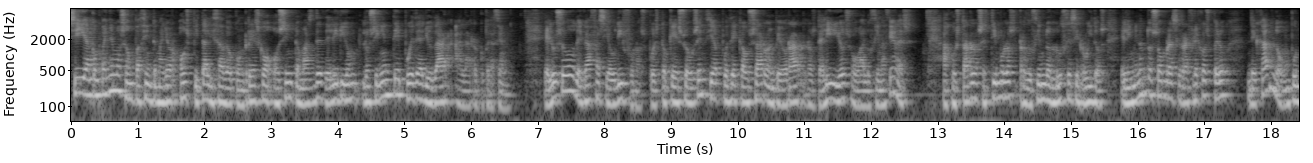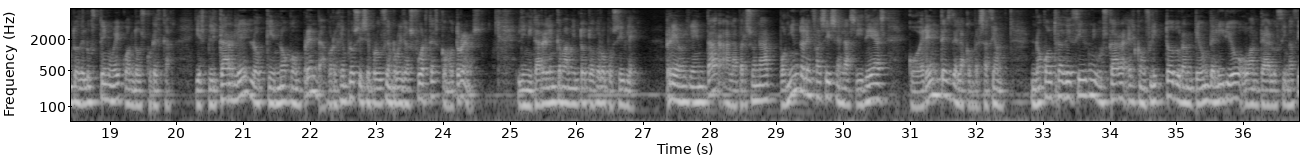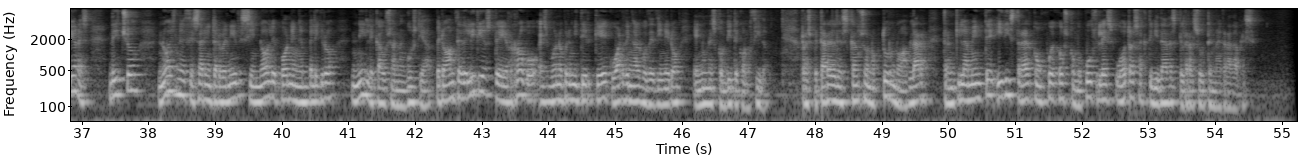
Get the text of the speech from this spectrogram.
Si acompañamos a un paciente mayor hospitalizado con riesgo o síntomas de delirium, lo siguiente puede ayudar a la recuperación. El uso de gafas y audífonos, puesto que su ausencia puede causar o empeorar los delirios o alucinaciones. Ajustar los estímulos reduciendo luces y ruidos, eliminando sombras y reflejos, pero dejando un punto de luz tenue cuando oscurezca. Y explicarle lo que no comprenda, por ejemplo si se producen ruidos fuertes como truenos. Limitar el encamamiento todo lo posible reorientar a la persona poniendo el énfasis en las ideas coherentes de la conversación, no contradecir ni buscar el conflicto durante un delirio o ante alucinaciones. De hecho, no es necesario intervenir si no le ponen en peligro ni le causan angustia, pero ante delirios de robo es bueno permitir que guarden algo de dinero en un escondite conocido. Respetar el descanso nocturno, hablar tranquilamente y distraer con juegos como puzzles u otras actividades que le resulten agradables.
